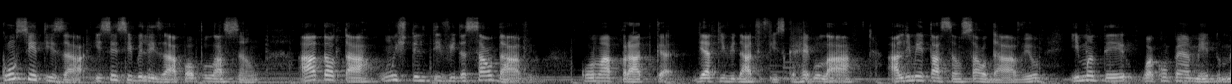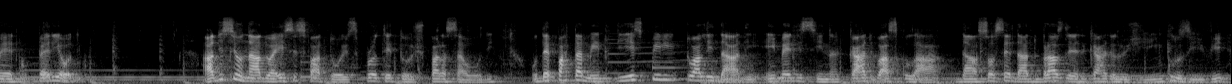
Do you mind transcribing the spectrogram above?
conscientizar e sensibilizar a população a adotar um estilo de vida saudável, como a prática de atividade física regular, alimentação saudável e manter o acompanhamento médico periódico. Adicionado a esses fatores protetores para a saúde, o Departamento de Espiritualidade em Medicina Cardiovascular da Sociedade Brasileira de Cardiologia, inclusive,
